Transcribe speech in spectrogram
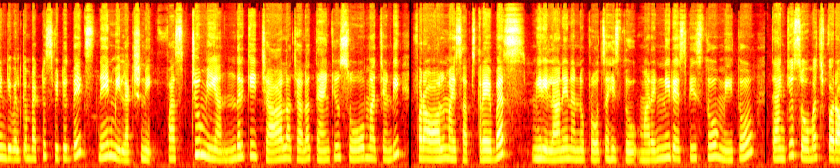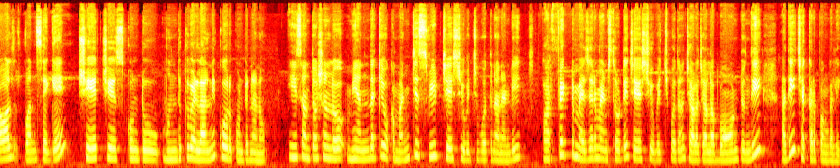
హాయ్ అండి. Welcome back to sweet bakes నేను మీ లక్ష్మి. ఫస్ట్ మీ అందరికీ చాలా చాలా థ్యాంక్ యూ సో మచ్ అండి. ఫర్ ఆల్ మై సబ్స్క్రైబర్స్ మీరు ఇలానే నన్ను ప్రోత్సహిస్తూ మరిన్ని రెసిపీస్తో మీతో thank you so much for all once again share చేసుకుంటూ ముందుకు వెళ్ళాలని కోరుకుంటున్నాను. ఈ సంతోషంలో మీ అందరికీ ఒక మంచి స్వీట్ చేసి చూపించబోతున్నానండి. పర్ఫెక్ట్ మెజర్మెంట్స్ తోటి చేసి చూపించబోతున్నాను. చాలా చాలా బాగుంటుంది. అది చక్కెర పొంగలి.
